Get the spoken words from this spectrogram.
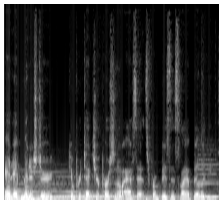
and administered can protect your personal assets from business liabilities,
